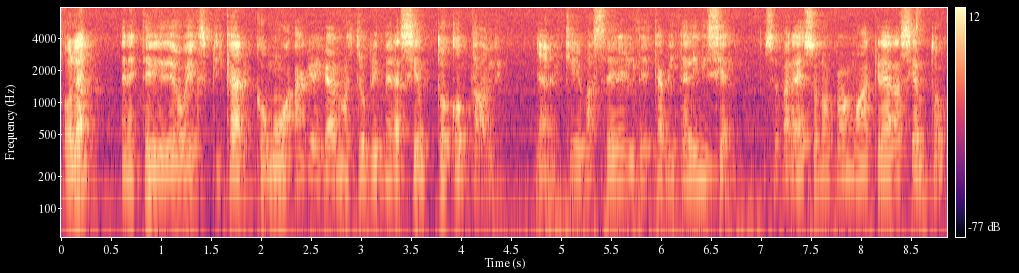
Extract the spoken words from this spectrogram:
Hola, en este video voy a explicar cómo agregar nuestro primer asiento contable, que va a ser el del capital inicial. Entonces para eso nos vamos a crear asiento.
